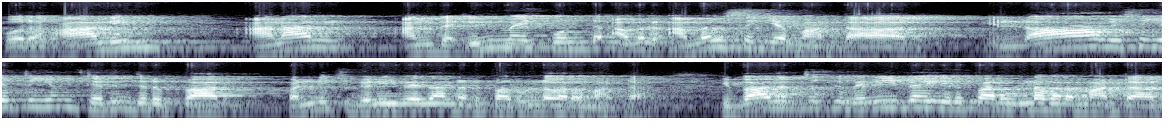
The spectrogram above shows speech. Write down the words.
ஒரு ஆளின் ஆனால் அந்த இன்மை கொண்டு அவர் அமல் செய்ய மாட்டார். எல்லா விஷயத்தையும் தெரிந்திருப்பார். பள்ளிக்கு வெளியவே தான் இருப்பார் உள்ள வர மாட்டார். விவாதத்துக்கு வெளியவே இருப்பார் உள்ள வரமாட்டார்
